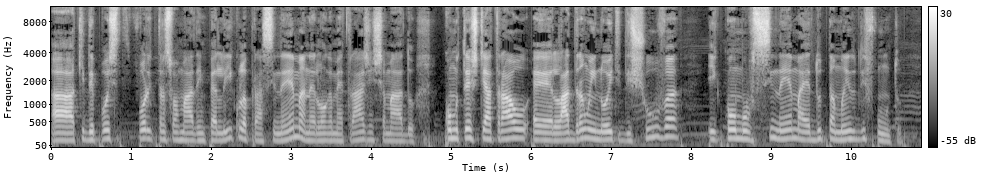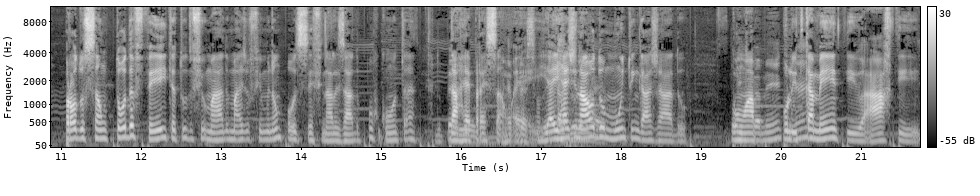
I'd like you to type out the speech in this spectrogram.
ah, que depois foi transformada em película para cinema, né, longa-metragem, chamado como texto teatral é Ladrão em Noite de Chuva e como cinema é do tamanho do defunto. Produção toda feita, tudo filmado, mas o filme não pôde ser finalizado por conta Do da período, repressão. da é. repressão, E aí Reginaldo na época. muito engajado com a Politicamente, né? a arte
